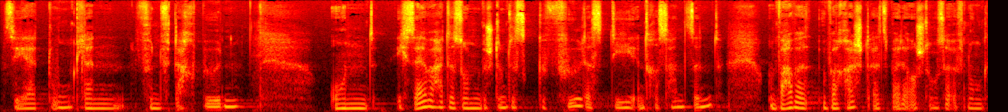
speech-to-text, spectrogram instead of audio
sehr dunklen fünf Dachböden. Und ich selber hatte so ein bestimmtes Gefühl, dass die interessant sind und war aber überrascht, als bei der Ausstellungseröffnung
